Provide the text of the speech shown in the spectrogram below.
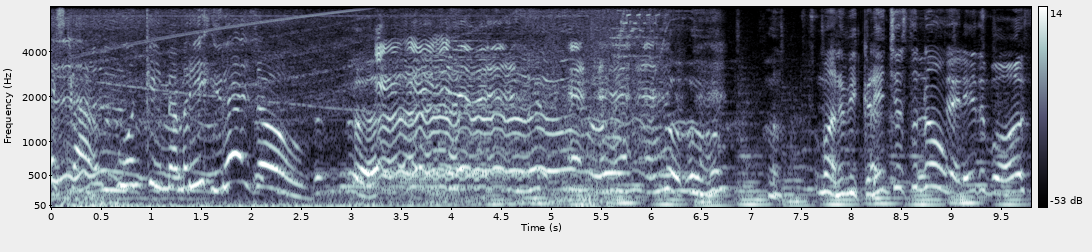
बाइस्का उनकी मेमोरी इरेज हो మనం ఇక్కడేం చేస్తున్నాం తెలియదు బాస్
